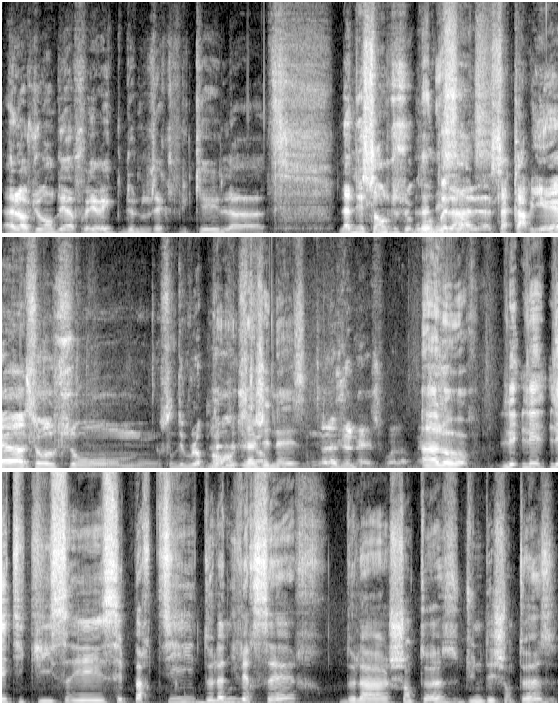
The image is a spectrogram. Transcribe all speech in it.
Alors je demandais à Frédéric de nous expliquer la, la naissance de ce La groupe, et la- naissance. la- sa carrière, son, son, son développement. La- genèse. La genèse, voilà. Alors, les, les, les tikis, c'est c'est parti de l'anniversaire de la chanteuse, d'une des chanteuses,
